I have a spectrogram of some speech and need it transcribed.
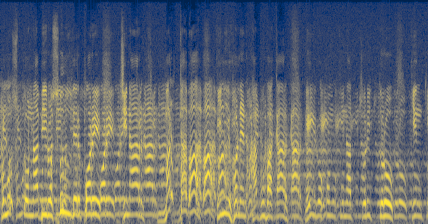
সমস্ত নাবি রসুলদের পরে চিনার মার্তাবা তিনি হলেন আবু বাকার। এই রকম চরিত্র কিন্তু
